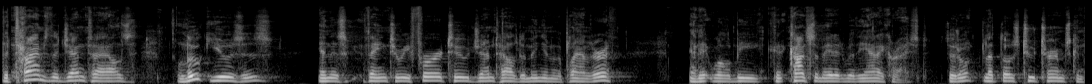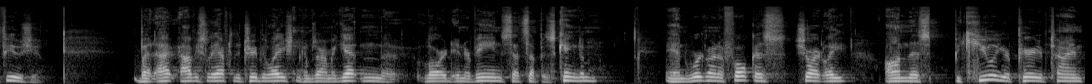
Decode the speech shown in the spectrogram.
The times of the Gentiles, Luke uses in this thing to refer to Gentile dominion on the planet Earth, and it will be consummated with the Antichrist. So don't let those two terms confuse you. But obviously, after the tribulation comes Armageddon, the Lord intervenes, sets up his kingdom. And we're going to focus shortly on this peculiar period of time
